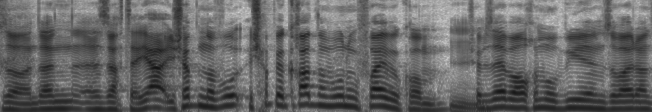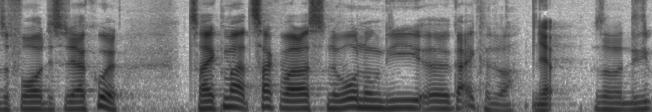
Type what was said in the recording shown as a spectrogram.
So, und dann äh, sagt er, ja, ich habe hab ja gerade eine Wohnung frei bekommen. Mhm. Ich habe selber auch Immobilien und so weiter und so fort. Ich so, ja, cool. Zeig mal, zack, war das eine Wohnung, die äh, geeignet war. Ja. So, die,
